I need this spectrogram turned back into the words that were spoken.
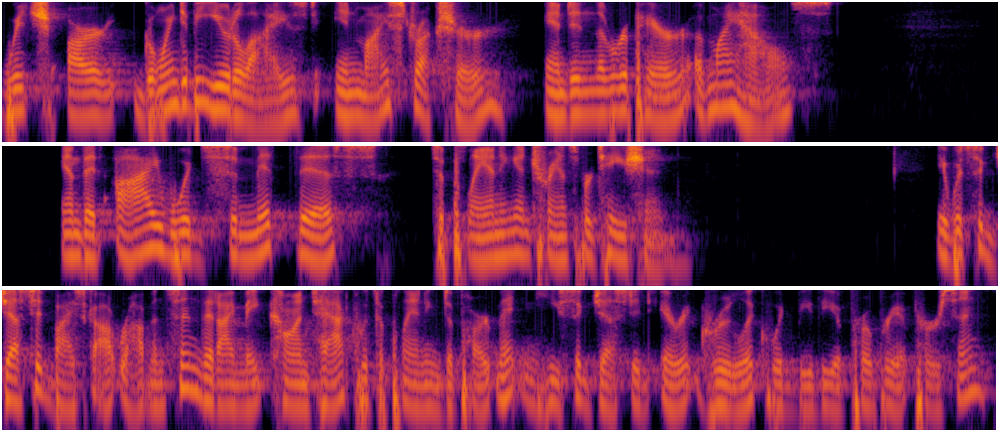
which are going to be utilized in my structure and in the repair of my house, and that I would submit this to planning and transportation. It was suggested by Scott Robinson that I make contact with the planning department, and he suggested Eric Greulich would be the appropriate person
